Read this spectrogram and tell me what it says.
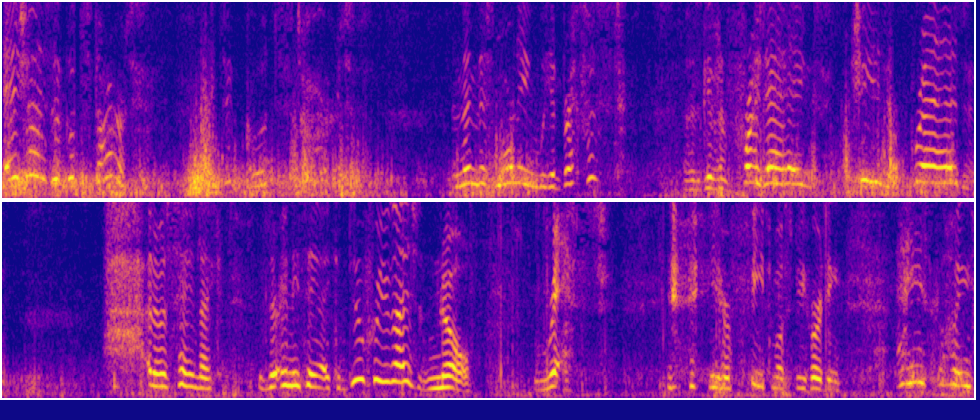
Asia is a good start. It's a good start. And then this morning we had breakfast. I was given fried eggs, cheese and bread. And, and I was saying like, is there anything I can do for you guys? No. Rest. Your feet must be hurting. And he's going,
